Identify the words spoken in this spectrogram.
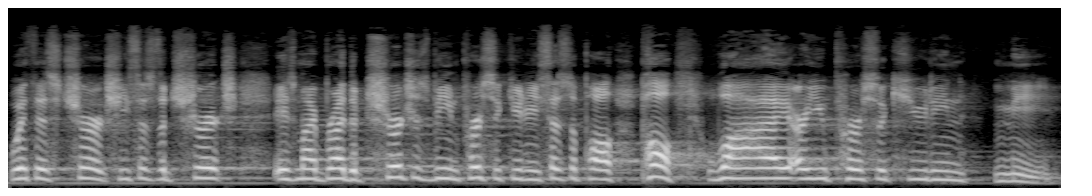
with his church. He says, The church is my bride. The church is being persecuted. He says to Paul, Paul, why are you persecuting me?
